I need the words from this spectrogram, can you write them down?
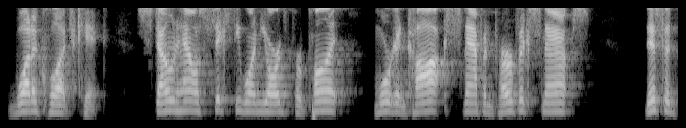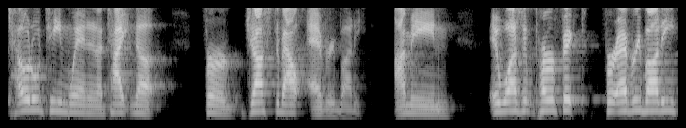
What a clutch kick. Stonehouse, 61 yards per punt. Morgan Cox snapping perfect snaps. This is a total team win and a tighten up for just about everybody. I mean, it wasn't perfect for everybody,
